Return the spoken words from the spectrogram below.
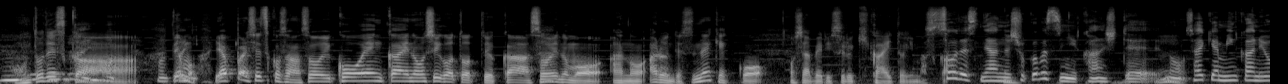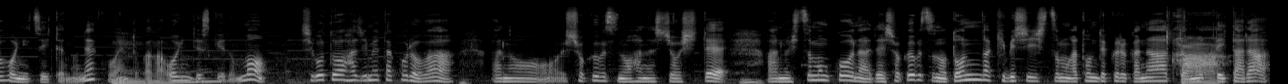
本当ですか、本当に。でもやっぱり節子さんそういう講演会のお仕事っていうかそういうのも、あのあるんですね？結構おしゃべりする機会といいますか。そうですね。あの、うん。植物に関しての、うん。最近は民間療法についてのね講演とかが多いんですけれども、仕事を始めた頃はあの植物のお話をして、あの質問コーナーで植物のどんな厳しい質問が飛んでくるかなと思っていたら、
